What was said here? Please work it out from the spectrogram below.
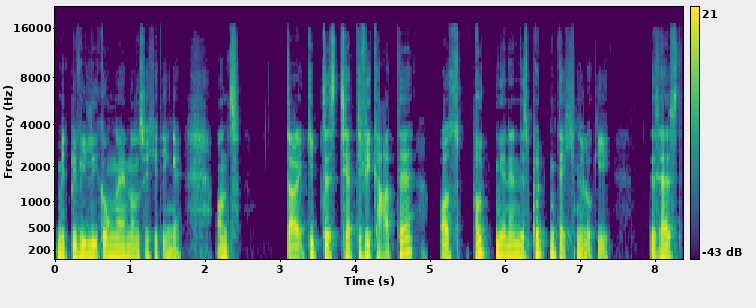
mit Bewilligungen und solche Dinge. Und da gibt es Zertifikate aus Brücken, wir nennen das Brückentechnologie. Das heißt,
